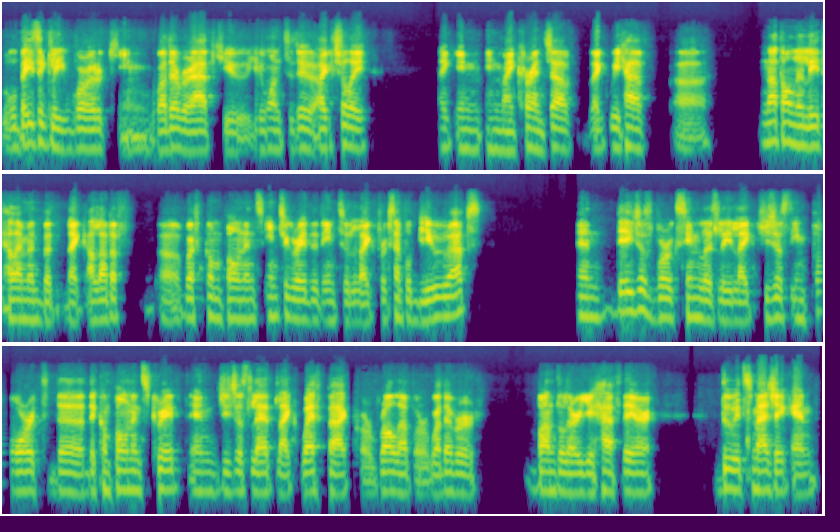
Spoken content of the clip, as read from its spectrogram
will basically work in whatever app you you want to do. Actually, like in in my current job, like we have. Uh, not only lit element but like a lot of uh, web components integrated into like for example Vue apps and they just work seamlessly like you just import the the component script and you just let like webpack or rollup or whatever bundler you have there do its magic and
